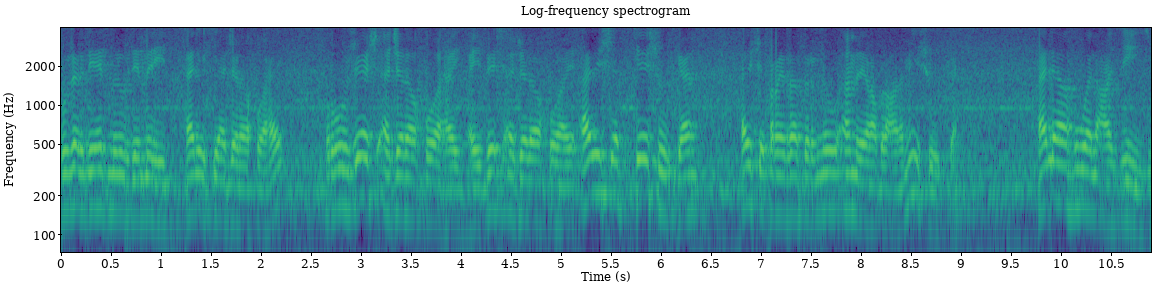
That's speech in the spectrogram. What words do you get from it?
روجك دهيت مروف ده مريد هل ايكي أجل أخوة روجيش أجل أخوه هاي أي بيش أجل أخوه هاي أيش يبكي شو كان؟ أيش يقريبا برنو أمر رب العالمين شو كان؟ ألا هو العزيز؟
